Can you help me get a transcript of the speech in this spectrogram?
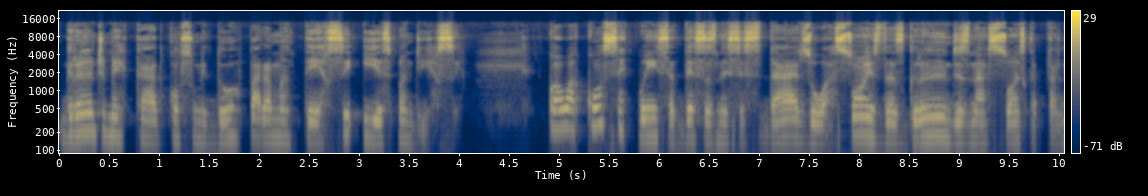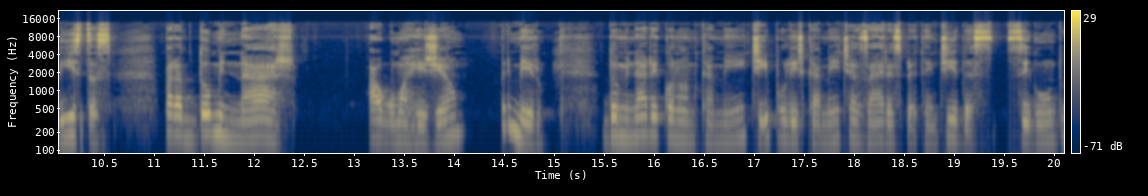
grande mercado consumidor para manter-se e expandir-se. Qual a consequência dessas necessidades ou ações das grandes nações capitalistas para dominar alguma região? Primeiro, dominar economicamente e politicamente as áreas pretendidas. Segundo,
